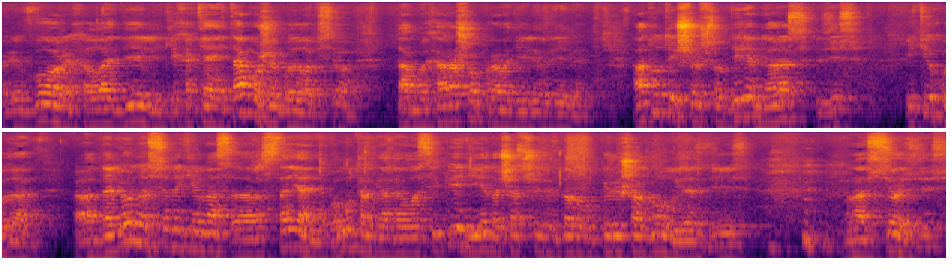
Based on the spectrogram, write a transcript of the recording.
приборы, холодильники. Хотя и там уже было все. Там мы хорошо проводили время. А тут еще что, в деревне раз, здесь идти куда? Отдаленно все-таки у нас э, расстояние было. Утром я на велосипеде еду, а сейчас через дорогу перешагнул, я здесь. У нас все здесь.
